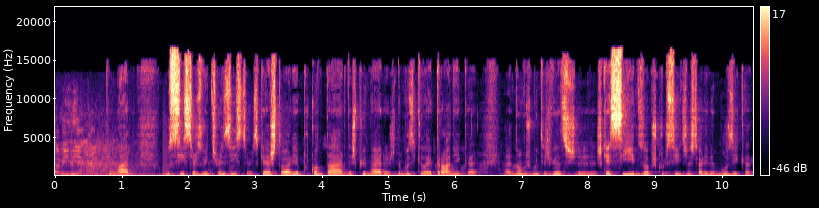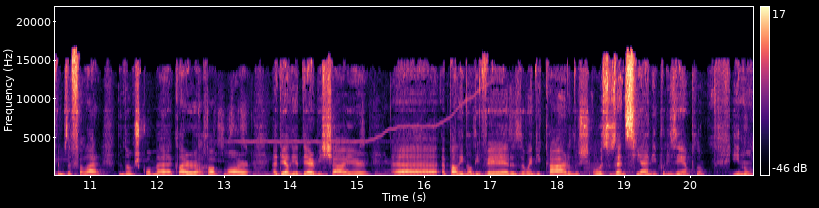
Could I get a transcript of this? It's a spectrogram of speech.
I mean, you, Por um lado, o Sisters with Transistors, que é a história por contar das pioneiras da música eletrónica, eh, nomes muitas vezes eh, esquecidos, obscurecidos na história da música. Estamos a falar de nomes como a Clara Rockmore, a Delia Derbyshire, eh, a Paulina Oliveira, a Wendy Carlos ou a Suzanne Ciani, por exemplo. E num,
